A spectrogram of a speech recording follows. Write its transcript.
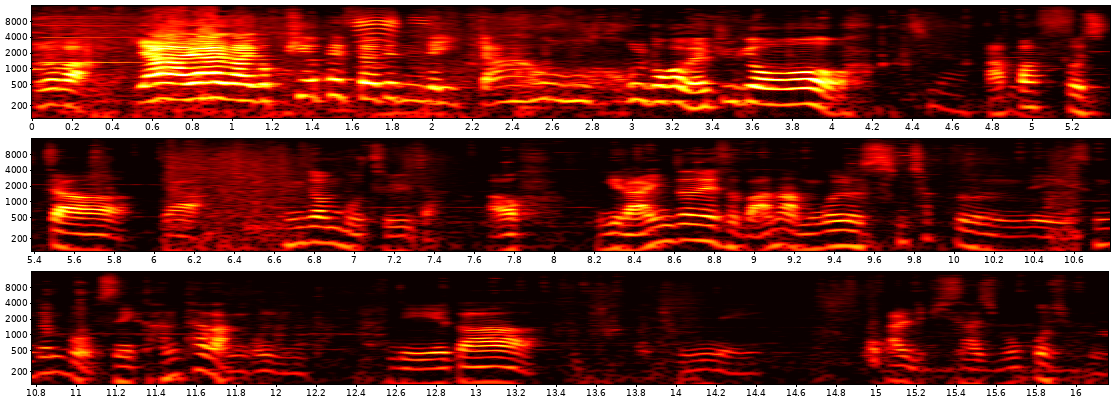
들어가. 야 야 나 이거 피업했어야 됐는데 야 그걸 너가 왜 죽여? 나빴어 진짜. 야 승전보 들자. 아우 이게 라인전에서 만화 안 걸려서 침착 들었는데 승전보 없으니까 한타가 안 걸린다. 근데 얘가 좋네. 빨리 비사지 뽑고 싶네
